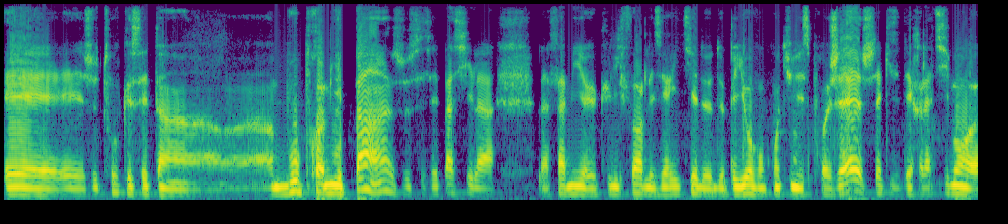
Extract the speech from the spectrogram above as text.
et, et je trouve que c'est un, un beau premier pas. Hein. Je ne sais pas si la, la famille euh, Culliford, les héritiers de, de Peyo, vont continuer ce projet. Je sais qu'ils étaient relativement euh,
